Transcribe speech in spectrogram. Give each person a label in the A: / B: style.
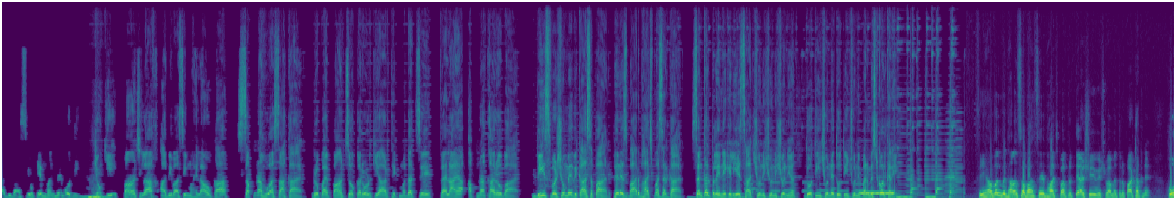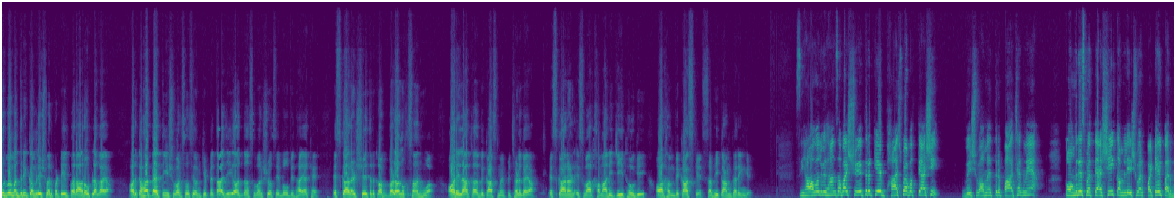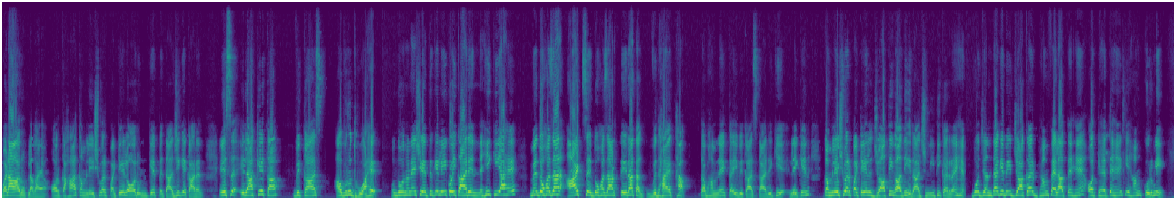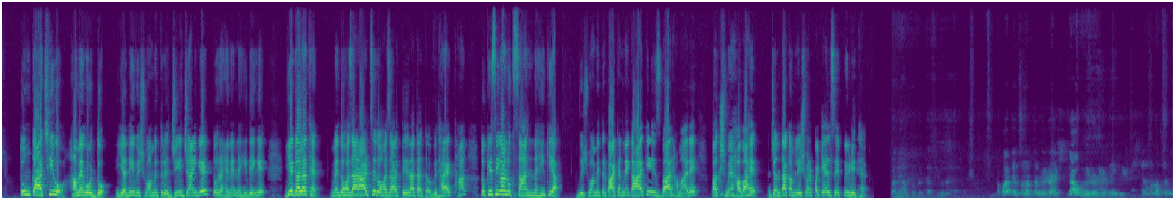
A: आदिवासियों के मन में मोदी। क्योंकि पाँच लाख आदिवासी महिलाओं का सपना हुआ साकार। रुपए 500 करोड़ की आर्थिक मदद से फैलाया अपना कारोबार। 20 वर्षों में विकास अपार, फिर इस बार भाजपा सरकार। संकल्प लेने के लिए सात शून्य शून्य शून्य, दो तीन शून्य, दो तीन शून्य आरोप मिस्ड कॉल करें।
B: सिंहावल विधानसभा से भाजपा प्रत्याशी विश्वामित्र पाठक ने पूर्व मंत्री कमलेश्वर पटेल पर आरोप लगाया और कहा 35 वर्षों से उनके पिताजी और 10 वर्षों से वो विधायक हैं। इस कारण क्षेत्र का बड़ा नुकसान हुआ और इलाका विकास में पिछड़ गया। इस कारण इस बार हमारी जीत होगी और हम विकास के सभी काम करेंगे।
C: सिहावल विधानसभा क्षेत्र के भाजपा प्रत्याशी विश्वामित्र पाठक ने कांग्रेस प्रत्याशी कमलेश्वर पटेल पर बड़ा आरोप लगाया और कहा, कमलेश्वर पटेल और उनके पिताजी के कारण इस इलाके का विकास अवरुद्ध हुआ है। उन दोनों ने क्षेत्र के लिए कोई कार्य नहीं किया है। मैं 2008 से 2013 तक विधायक था। तब हमने कई विकास कार्य किए, लेकिन कमलेश्वर पटेल जातिवादी राजनीति कर रहे हैं। वो जनता के बीच जाकर भ्रम फैलाते हैं और कहते हैं कि हम कुर्मी, तुम काछी हो, हमें वोट दो। यदि विश्वामित्र जीत जाएँगे तो रहने नहीं देंगे। ये गलत है। मैं 2008 से 2013 तक विधायक था तो किसी का नुकसान नहीं किया। विश्वामित्र पाठक ने कहा कि इस बार हमारे पक्ष में हवा है। जनता कमलेश्वर पटेल से पीड़ित है।
D: ने आपको प्रत्याशी बनाया। है अपार जन समर्थन मिल रहा है? क्या उम्मीद है कि कहीं जन समर्थन?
